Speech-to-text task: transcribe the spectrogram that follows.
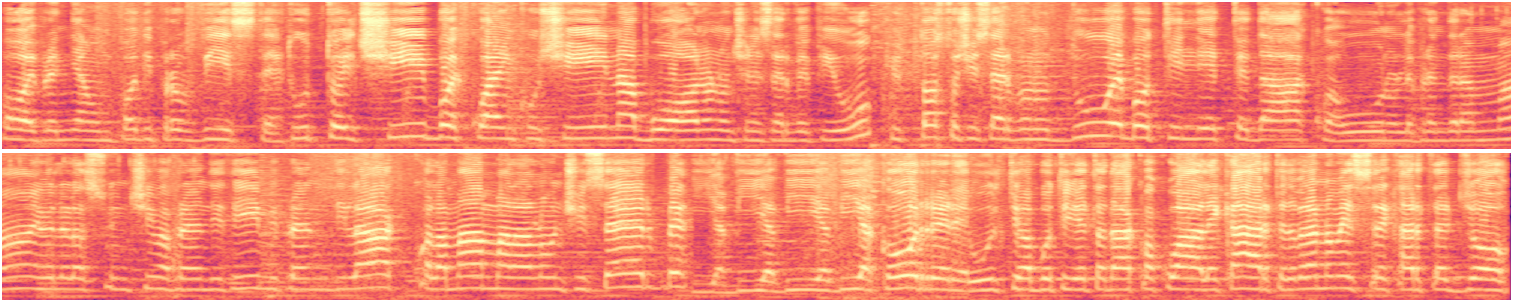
Poi prendiamo un po' di provviste. Tutto il cibo è qua in cucina, buono, non ce ne serve più. Piuttosto ci servono due bottigliette d'acqua. Uh, non le prenderà mai. Quelle lassù in cima, prendi Timmy, prendi l'acqua. La mamma la non ci serve. Via, via, via, via, correre. L'ultima bottiglietta d'acqua qua, le carte. Dove l'hanno messe le carte al gioco?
